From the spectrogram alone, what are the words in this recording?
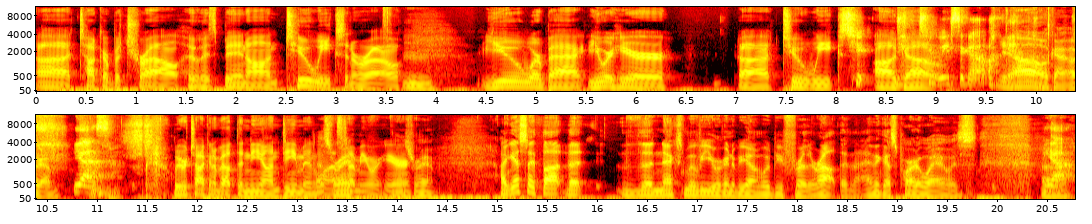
uh, Tucker Betrell, who has been on two weeks in a row, Mm. you were back. You were here uh, two weeks Two, ago. two weeks ago. Yeah. Oh, okay, okay. Yes. We were talking about the Neon Demon That's last right. time you were here. That's right. I guess I thought that the next movie you were going to be on would be further out than that. I think that's part of why I was uh, yeah.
